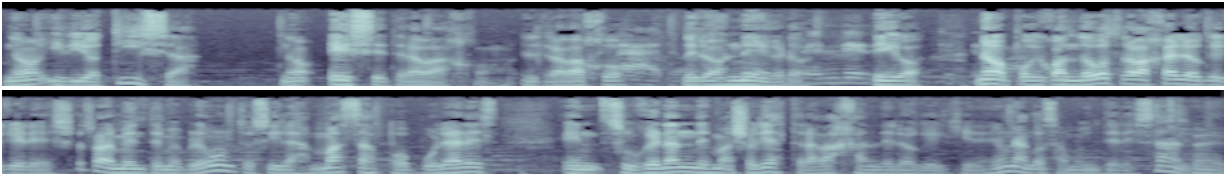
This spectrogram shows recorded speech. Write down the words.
¿no? Idiotiza. ¿No? Ese trabajo, el trabajo de los negros. Digo, no, porque cuando vos trabajás lo que querés, yo realmente me pregunto si las masas populares en sus grandes mayorías trabajan de lo que quieren. Es una cosa muy interesante.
